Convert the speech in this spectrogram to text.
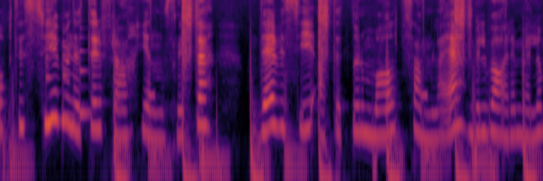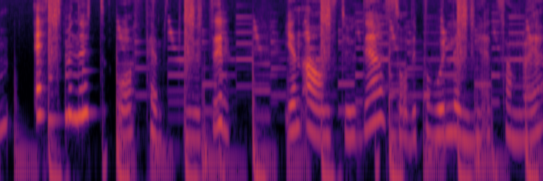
opptil syv minutter fra gjennomsnittet. Det vil si at et normalt samleie vil vare mellom ett minutt og 15 minutter. I en annen studie så de på hvor lenge et samleie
